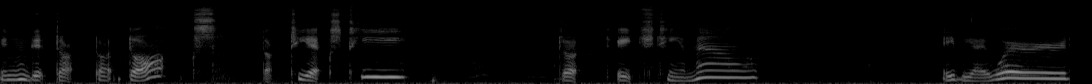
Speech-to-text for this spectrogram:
You can get dot, dot docs, dot txt, dot html, AbiWord.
